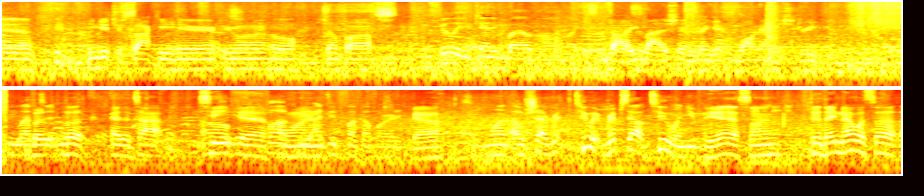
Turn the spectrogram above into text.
Yeah, you can get your sake here if you want. Little jump offs. In Philly, you can't even buy alcohol in like a Dog, you buy the shit and drink it and walk down the street. left But it. look at the top. See, oh, yeah, fuck me. one. I did fuck up already. Go. So one, oh shit, I rip, two, it rips out two when you Yeah, son. Dude, they know what's up.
